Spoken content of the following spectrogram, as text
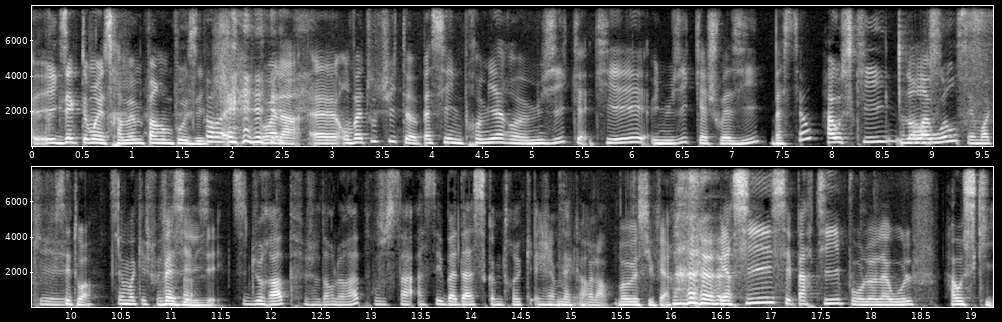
exactement. Elle sera même pas imposée. Ouais. Voilà. Euh, on va tout de suite passer une première euh, musique qui est une musique qu'a choisie Bastien. Houseky, Lola Wolf. C'est moi qui. C'est toi. C'est moi qui ai choisi. Vas-y, Alizé. C'est du rap. J'adore le rap. Je trouve ça assez badass comme truc et j'aime. D'accord. Voilà. Bon, bah, super. Merci. C'est parti pour Lola Wolf. Houseky.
